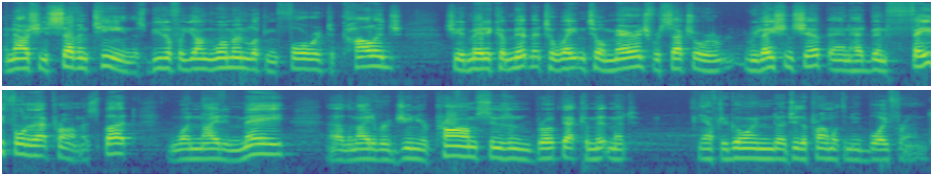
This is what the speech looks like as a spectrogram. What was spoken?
And now she's 17, this beautiful young woman looking forward to college. She had made a commitment to wait until marriage for sexual relationship and had been faithful to that promise. But one night in May, uh, the night of her junior prom, Susan broke that commitment after going uh, to the prom with a new boyfriend.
